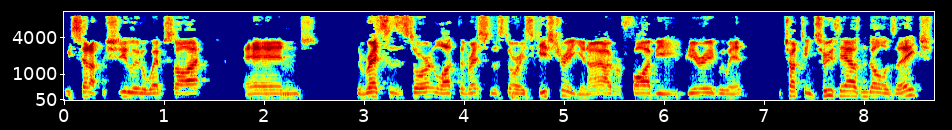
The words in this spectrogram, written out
we set up a shitty little website, and mm-hmm. the rest of the story, like the rest of the story, is history. You know, over a five year period, we went. We chucked in two thousand dollars each,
